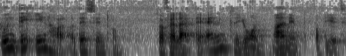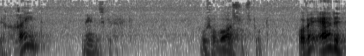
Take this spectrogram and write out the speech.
uden det indhold og det centrum, så falder det andet til jorden meget nemt og bliver til rent menneskeværk, ud fra vores synspunkt. Og hvad er det,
